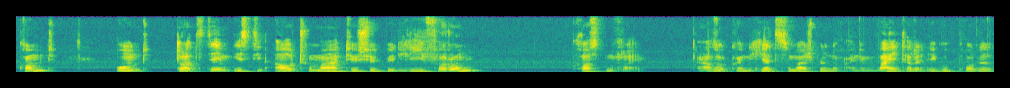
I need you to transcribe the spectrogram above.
kommt und trotzdem ist die automatische Belieferung kostenfrei. Also könnte ich jetzt zum Beispiel noch eine weitere Ego-Portal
